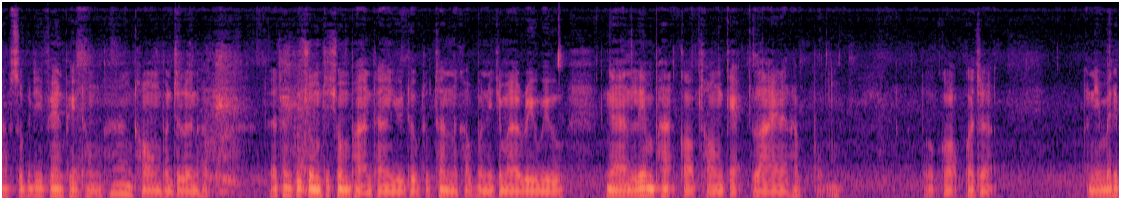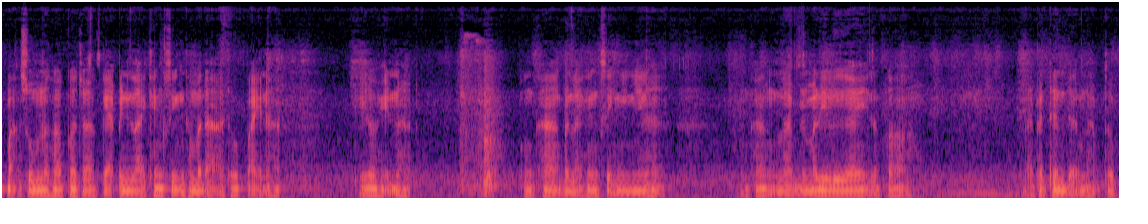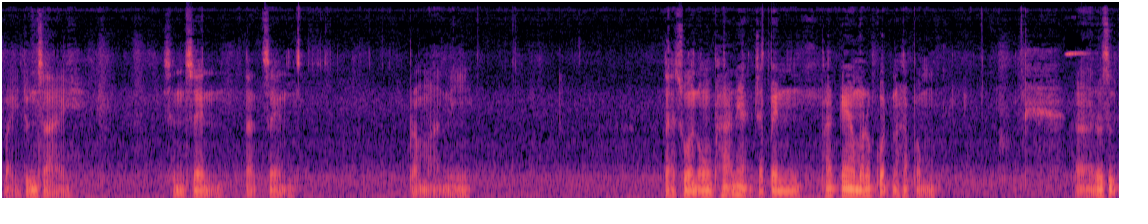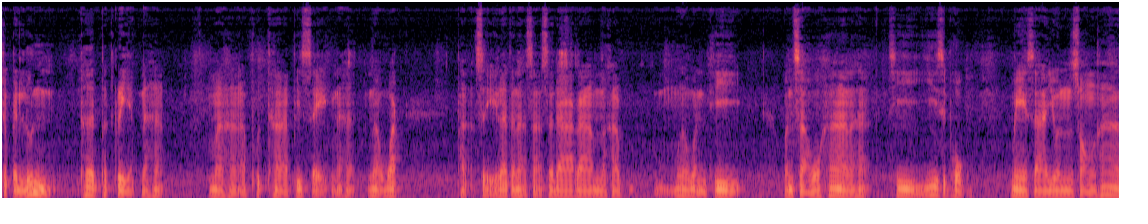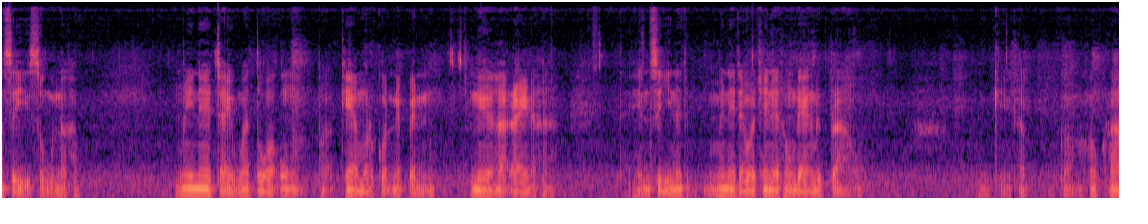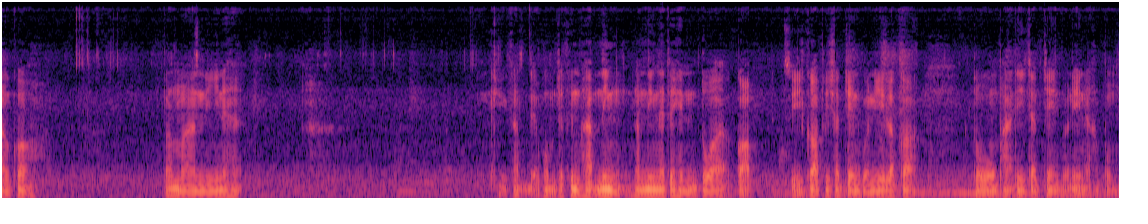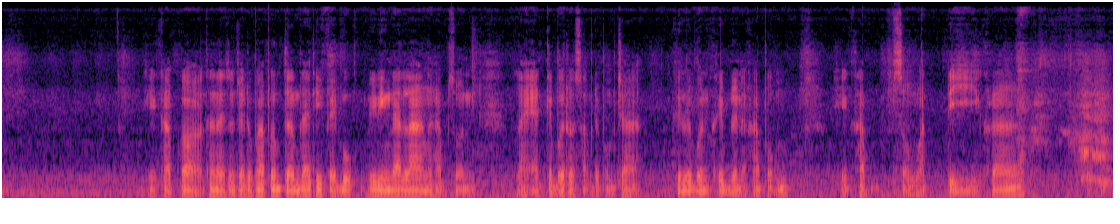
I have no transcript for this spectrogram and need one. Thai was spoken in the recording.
ครับสวัสดีแฟนเพจของห้างทองผลเจริญนะครับ และท่านผู้ชมที่ชมผ่านทาง YouTube ทุกท่านนะครับ วันนี้จะมารีวิว งานเล่มพระกรอบทองแกะลายนะครับ ผม ตัวกรอบก็จะ อันนี้ไม่ได้ปะซุ้มนะครับ ก็จะแกะเป็นลายแข้งสิงธรรมดาทั่วไปนะฮะที่เราเห็นนะฮะข้างๆเป็นลายแข้งสิงอย่างนี้นะฮะข้างๆลายเป็นมะเลื้อยแล้วก็ลายแพทเทิร์นเดิมนะครับทั่วไปจุนสาย เส้นเส้นตัดเส้น ประมาณนี้ แต่ส่วนองค์พระเนี่ยจะเป็นพระแก้วมรกตนะครับผมรู้สึกจะเป็นรุ่นเทิดพระเกียรตินะฮะมหาพุทธาพิเศษนะฮะณวัดพระศรีรัตนศาสดารามนะครับ เมื่อวันที่วันเสาร์ห้านะฮะที่ 26 เมษายน 2540 นะครับ ไม่แน่ใจว่าตัวองค์พระแก้วมรกตเนี่ยเป็นเนื้ออะไรนะฮะเห็นสีน่าจะไม่แน่ใจว่าใช่เนื้อทองแดงหรือเปล่า โอเคครับ ก็คร่าวๆก็ประมาณนี้นะฮะ โอเคครับ เดี๋ยวผมจะขึ้นภาพนิ่ง ภาพนิ่งน่าจะเห็นตัวกรอบสีกรอบที่ชัดเจนกว่านี้ แล้วก็ตัวองค์พระที่ชัดเจนกว่านี้นะครับผม คครับก็ถ้าใครสนใจดูภาพเพิ่มเติมได้ที่ Facebook ที่ลิงก์ด้านล่างนะครับ ส่วน l ล n e แอดกับเบอร์โทรศัพท์เดี๋ยวผมจะขึ้นไว้บนคลิปเลยนะครับผม โอเคครับ สวัสดีครับ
